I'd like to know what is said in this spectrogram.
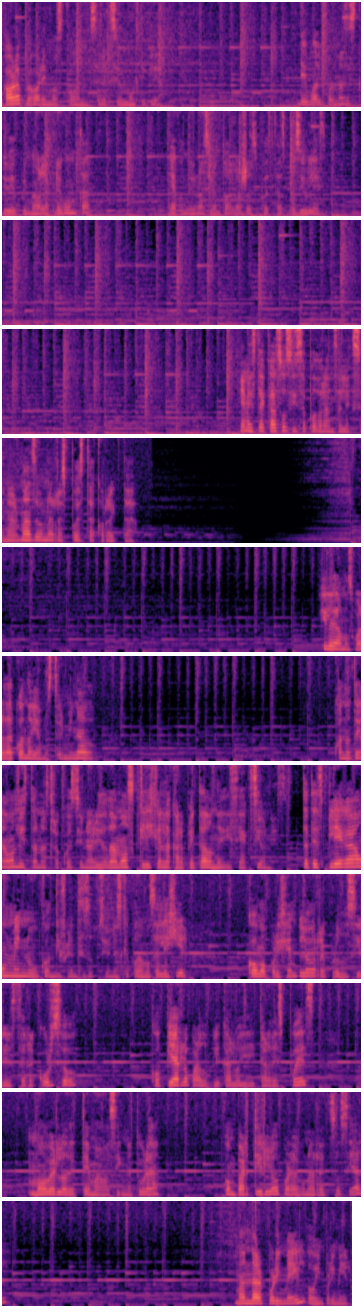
Ahora probaremos con selección múltiple. De igual forma se escribe primero la pregunta y a continuación todas las respuestas posibles. En este caso sí se podrán seleccionar más de una respuesta correcta. Y le damos guardar cuando hayamos terminado. Cuando tengamos listo nuestro cuestionario, damos clic en la carpeta donde dice acciones. Se despliega un menú con diferentes opciones que podemos elegir, como por ejemplo reproducir este recurso, copiarlo para duplicarlo y editar después, moverlo de tema o asignatura, compartirlo por alguna red social, mandar por email o imprimir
